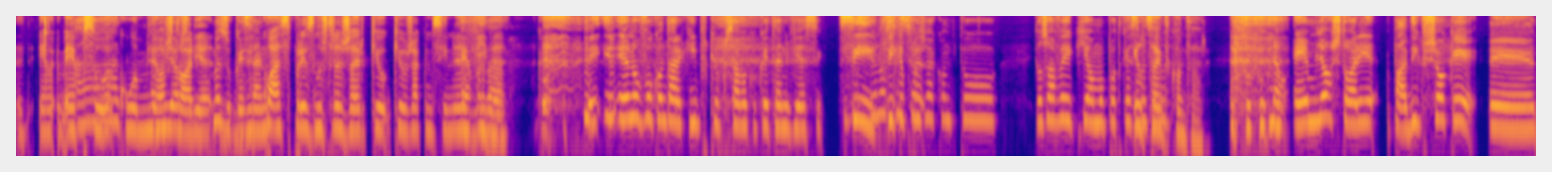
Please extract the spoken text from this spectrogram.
é, é a pessoa ah, com a melhor, a melhor história mas o Caetano... de quase preso no estrangeiro que eu, que eu já conheci na é vida. Verdade. eu não vou contar aqui porque eu gostava que o Caetano viesse. Sim, eu não fica sei se ele já contou. Ele já veio aqui ao meu podcast. Ele tem de contar. Não, é a melhor história. Pá, digo só que é, é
